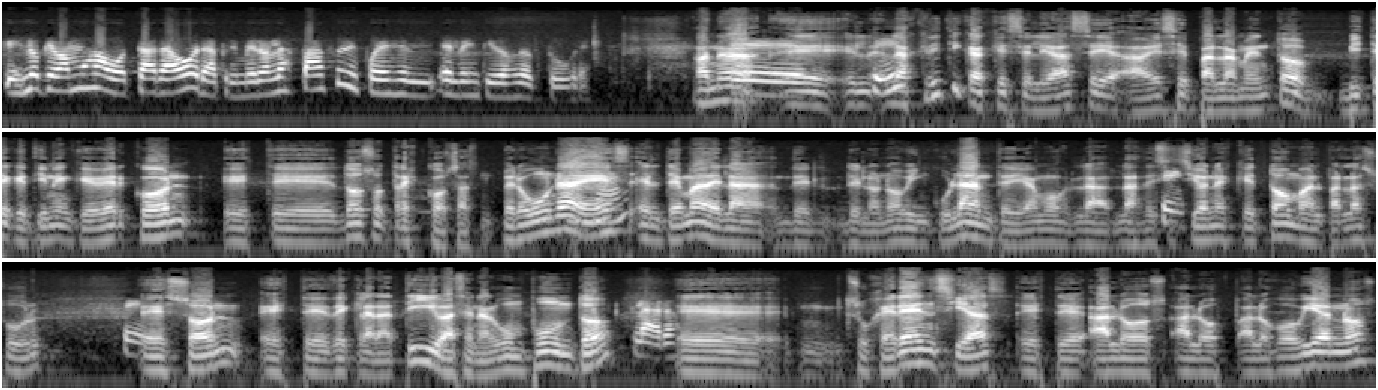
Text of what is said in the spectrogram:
Que es lo que vamos a votar ahora, primero en las PASO y después el, el 22 de octubre. Ana, eh, eh, ¿sí? las críticas que se le hace a ese Parlamento, viste que tienen que ver con este, dos o tres cosas, pero una uh -huh. es el tema de, la, de, de, lo no vinculante, digamos, la, las decisiones sí. que toma el Parla Sur sí. eh, son este, declarativas en algún punto, claro. eh, sugerencias este, a, los, a, los, a los gobiernos,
